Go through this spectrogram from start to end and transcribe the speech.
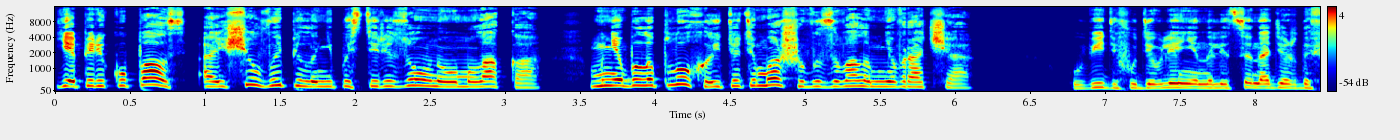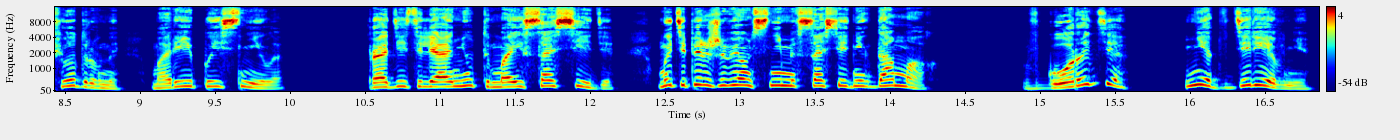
Я перекупалась, а еще выпила непастеризованного молока. Мне было плохо, и тетя Маша вызывала мне врача». Увидев удивление на лице Надежды Федоровны, Мария пояснила. Родители Анюты мои соседи. Мы теперь живем с ними в соседних домах. В городе? Нет, в деревне.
